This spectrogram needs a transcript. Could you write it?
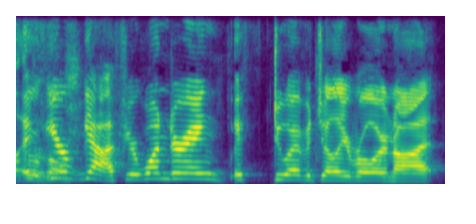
could if Google. you're yeah if you're wondering if do I have a jelly roll or not.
